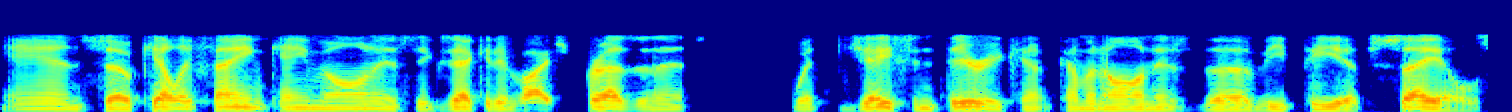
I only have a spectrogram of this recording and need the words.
and so Kelly Fain came on as executive vice president, with Jason Theory coming on as the VP of sales.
